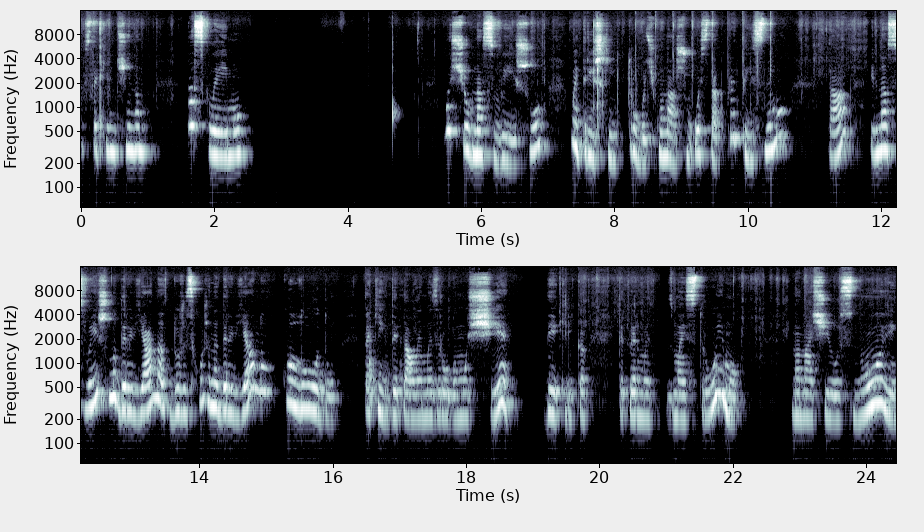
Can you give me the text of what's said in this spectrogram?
ось таким чином, та склеїмо. Ось що в нас вийшло. Ми трішки трубочку нашу ось так притиснемо. Так, і в нас вийшло дерев'яна, дуже схоже на дерев'яну колоду. Таких деталей ми зробимо ще декілька. Тепер ми змайструємо на нашій основі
